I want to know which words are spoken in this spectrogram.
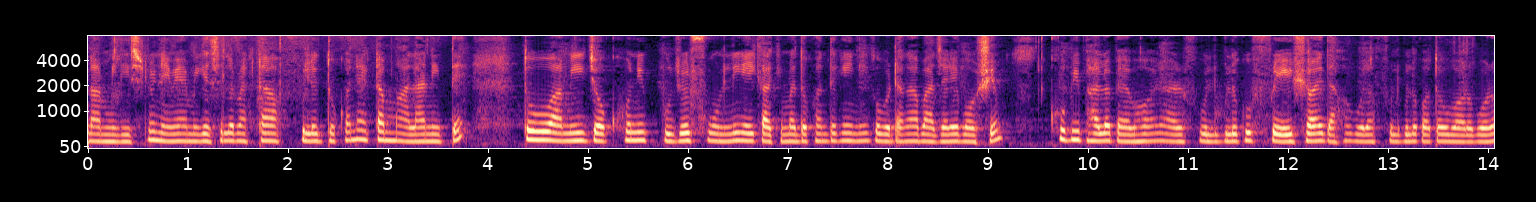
নামিয়ে দিয়েছিল। নেমে আমি গেছিলাম একটা ফুলের দোকানে একটা মালা নিতে। তো আমি যখনই পুজোর ফুল নিই, এই কাকিমার দোকান থেকেই নিই, গোবরডাঙ্গা বাজারে বসে। খুবই ভালো ব্যবহার। আর ফুলগুলো খুব ফ্রেশ হয়। দেখো গোলাপ ফুলগুলো কত বড় বড়।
